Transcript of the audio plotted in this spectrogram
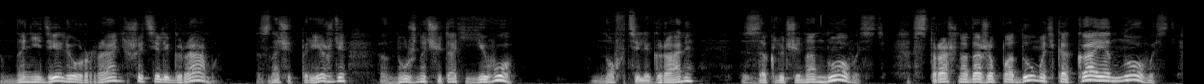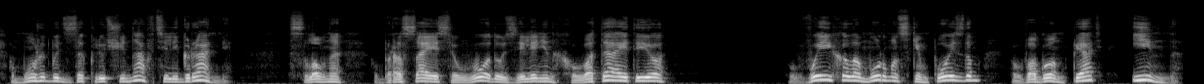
на неделю раньше телеграммы. Значит, прежде нужно читать его. Но в телеграмме заключена новость. Страшно даже подумать, какая новость может быть заключена в телеграмме. Словно бросаясь в воду, Зеленин хватает ее. Выехала мурманским поездом вагон 5 Инна.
